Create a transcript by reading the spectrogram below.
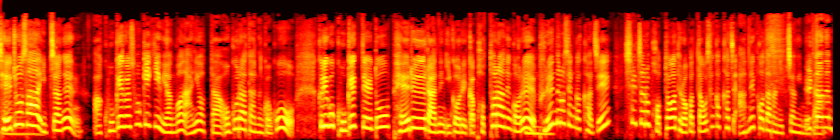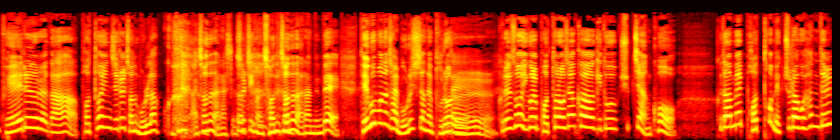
제조사 어. 입장은 아 고객을 속이기 위한 건 아니었다 억울하다는 거고 그리고 고객들도 베르라는 이거를 그러니까 버터라는 거를 음. 브랜드로 생각하지 실제로 버터가 들어갔다고 생각하지 않을 거다라는 입장입니다. 일단은 베르가 버터인지를 저는 몰랐고, 아, 저는 알았어요. 솔직히 전, 저는 알았는데 대부분은 잘 모르시잖아요, 불어를. 네. 그래서 이걸 버터라고 생각하기도 쉽지 않고, 그 다음에 버터 맥주라고 한들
